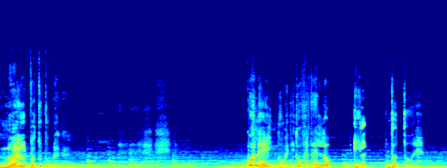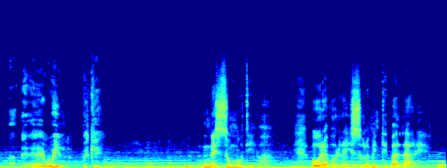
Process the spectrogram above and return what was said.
Noel, va tutto bene? Qual è il nome di tuo fratello, il dottore? È Will, perché? Nessun motivo. Ora vorrei solamente ballare.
